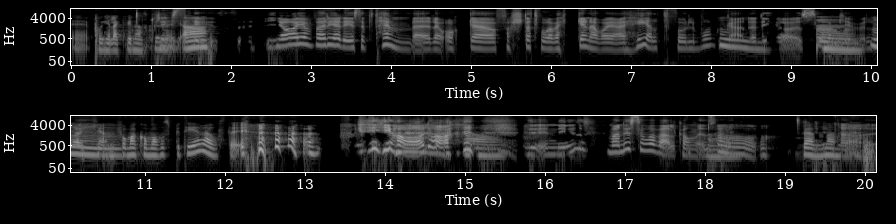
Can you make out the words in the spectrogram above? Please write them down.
eh, på hela kvinnans klinik. Ja. Ja, jag började i september och första två veckorna var jag helt fullbokad. Mm. Det var så Mm, kul. verkligen. Mm. Får man komma och hospitera hos dig? Ja då, ja, man är så välkommen. Så. Ja. spännande. Eh,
